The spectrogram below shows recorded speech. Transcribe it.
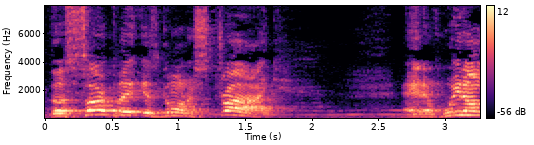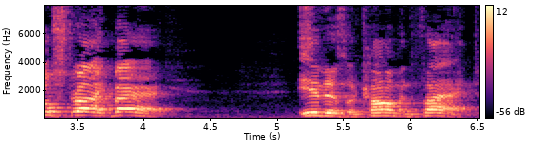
The serpent is going to strike, and if we don't strike back, it is a common fact.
